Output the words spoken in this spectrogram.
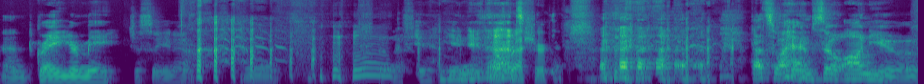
and Gray, you're me. Just so you know. know, know if you, you, knew that. No pressure. that's why I'm so on you.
